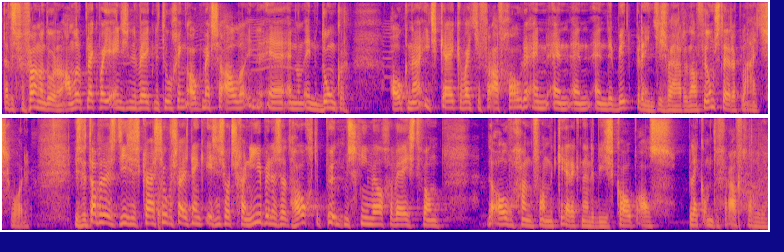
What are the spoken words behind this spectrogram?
dat is vervangen door een andere plek waar je eens in de week naartoe ging, ook met z'n allen in, eh, en dan in het donker. Ook naar iets kijken wat je verafgoden. En, en, en, en de bidprentjes waren dan filmsterrenplaatjes geworden. Dus wat dat betreft, Jesus Christ Superstar is, denk ik, is een soort scharnierpunt. is het hoogtepunt misschien wel geweest van de overgang van de kerk naar de bioscoop als plek om te verafgoden.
